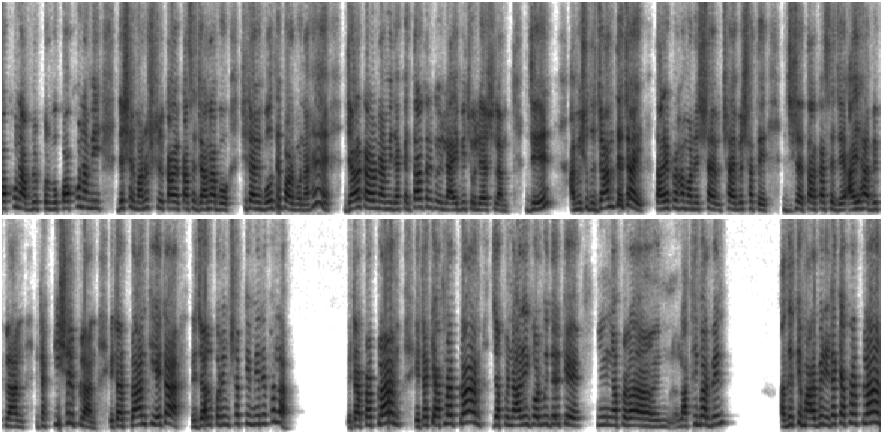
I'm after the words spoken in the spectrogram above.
কখন আপলোড করব, কখন আমি দেশের মানুষের কাছে জানাব, সেটা আমি বলতে পারব না হ্যাঁ? যার কারণে আমি দেখেন, তাড়াতাড়ি করে লাইভে চলে আসলাম যে, আমি শুধু জানতে চাই তারেক রহমানের সাহেবের সাথে তার কাছে যে, আই হ্যাভ এ প্ল্যান এটা কিসের প্ল্যান এটার প্ল্যান কি এটা? রেজাল করিম সাহেবকে মেরে ফেলা? এটা আপনার প্ল্যান এটা কি আপনার প্ল্যান যে আপনি নারী কর্মীদেরকে আপনারা লাথি মারবেন? তাদেরকে মারবেন? এটা কি আপনার প্ল্যান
